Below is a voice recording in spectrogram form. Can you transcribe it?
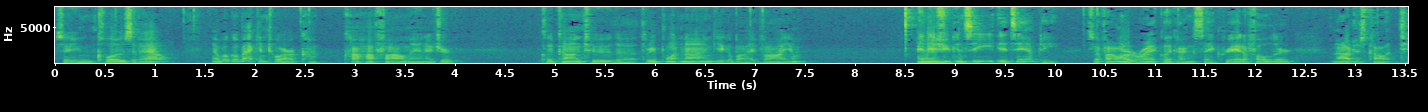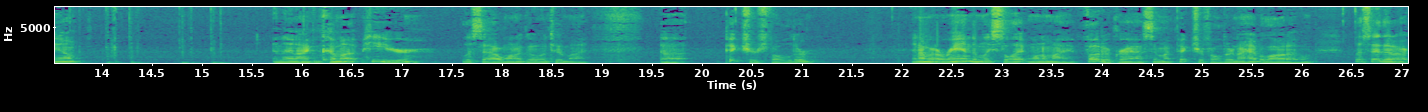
so you can close it out. Now we'll go back into our Caja file manager, click onto the 3.9 gigabyte volume, and as you can see, it's empty. So if I want to right click, I can say create a folder, and I'll just call it temp. And then I can come up here. Let's say I want to go into my uh, pictures folder, and I'm going to randomly select one of my photographs in my picture folder, and I have a lot of them. Let's say that I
